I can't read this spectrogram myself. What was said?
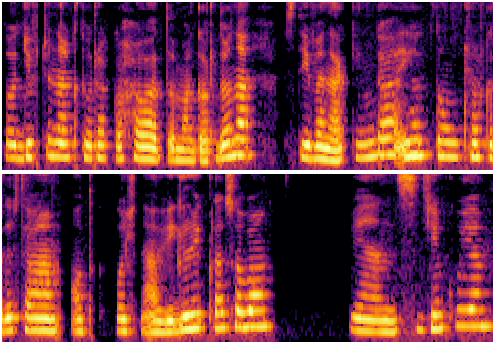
to Dziewczyna, która kochała Toma Gordona, Stephena Kinga. Ja tą książkę dostałam od kogoś na wigilię klasową, więc dziękuję.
